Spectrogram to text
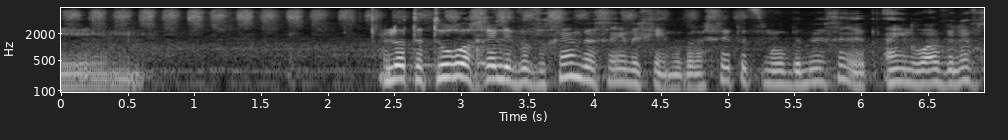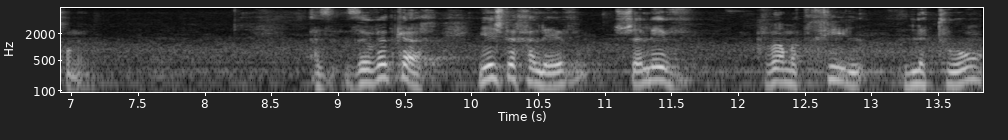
אה, לא תטורו אחרי לבבכם ואחרי עיניכם, אבל החטא עצמו בנוי אחרת, עין רואה ולב חומר. אז זה עובד כך, יש לך לב, שהלב כבר מתחיל לטור,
